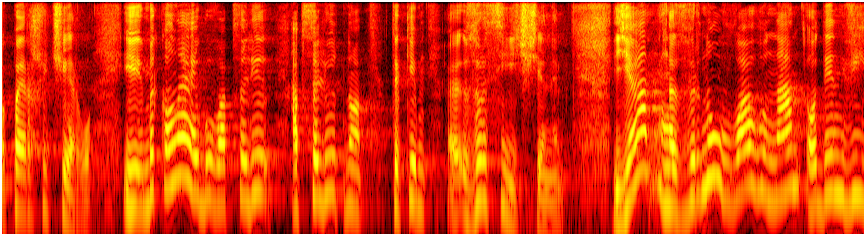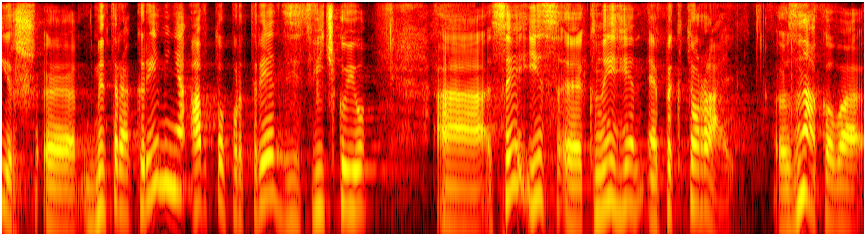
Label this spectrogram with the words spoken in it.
в першу чергу. І Миколаїв був абсолю- абсолютно таким е, зросійщеним. Я звернув увагу на один вірш е, Дмитра Кременя автопортрет зі свічкою. Це із книги Пектораль. Знакова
